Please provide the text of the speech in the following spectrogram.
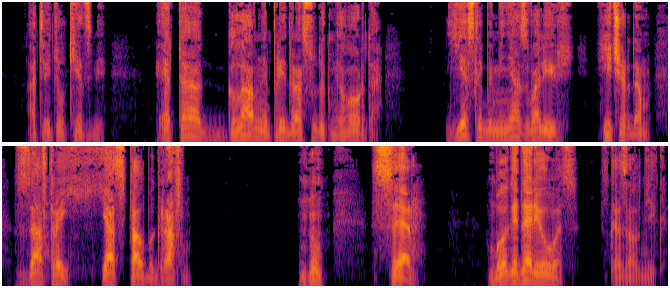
— ответил Кетсби. — Это главный предрассудок милорда. Если бы меня звали Ричардом, завтра я стал бы графом. — Ну, сэр, благодарю вас, — сказал Дик.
